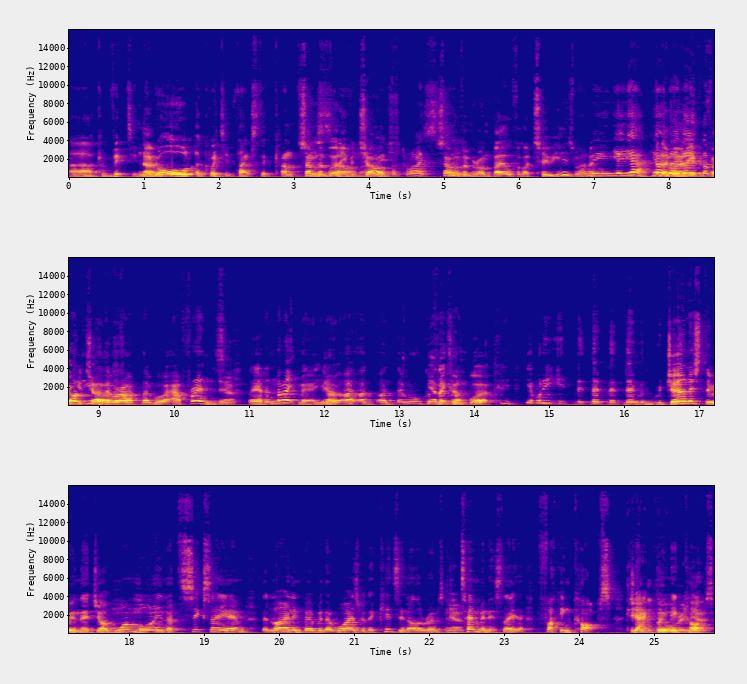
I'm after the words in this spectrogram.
uh, convicted. No. They were all acquitted, thanks to cunt. Some of them weren't even charged. I mean, for Christ's Some sake. of them were on bail for like two years, I weren't they? mean, yeah, yeah, yeah. they weren't even well, fucking you know, they charged. were our, they were our friends. Yeah. They had a nightmare. You Yeah. know, I, I, I, they were all good. Yeah, they couldn't work. Yeah, but he, they, they, they, they were journalists doing their job. Mm. One morning at six a.m., they're lying in bed with their wives, with their kids in other rooms. Yeah. Ten minutes later, fucking cops, Kicking the door jackbooted cops,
